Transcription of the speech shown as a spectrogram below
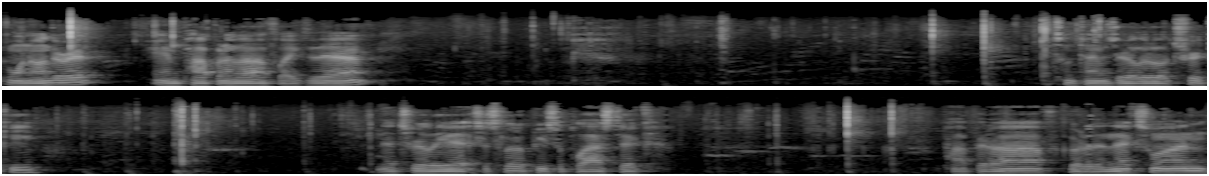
going under it and popping it off like that. Sometimes they're a little tricky. That's really it. It's just a little piece of plastic. Pop it off, go to the next one.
